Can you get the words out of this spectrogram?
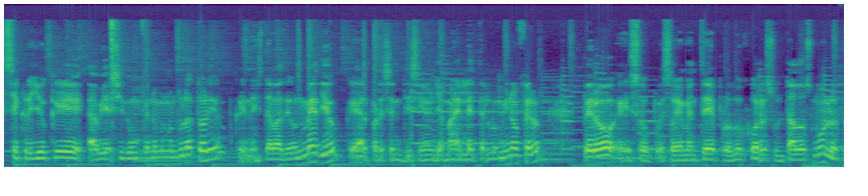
se creyó que había sido un fenómeno ondulatorio, que necesitaba de un medio, que al parecer decidieron llamar el éter luminófero, pero eso pues obviamente produjo resultados nulos.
